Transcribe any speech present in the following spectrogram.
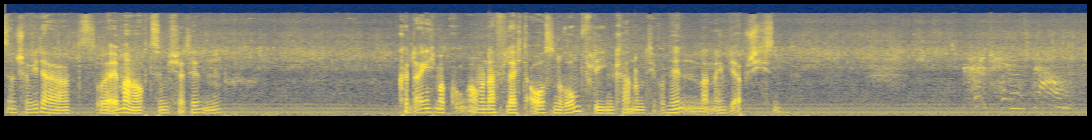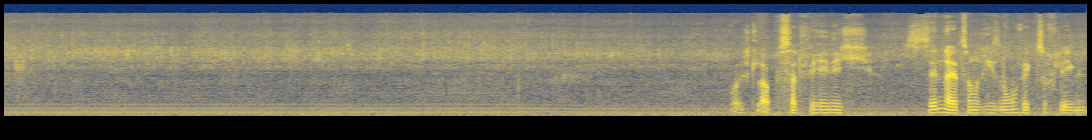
Wir sind schon wieder, oder immer noch, ziemlich weit hinten. Könnte eigentlich mal gucken, ob man da vielleicht außen rumfliegen kann und die von hinten dann irgendwie abschießen. Oh, ich glaube, es hat wenig Sinn, da jetzt so einen riesen Umweg zu fliegen.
